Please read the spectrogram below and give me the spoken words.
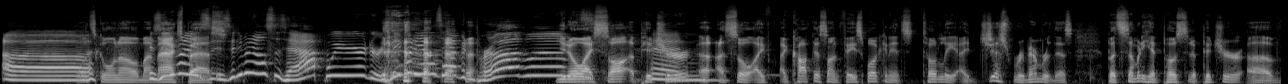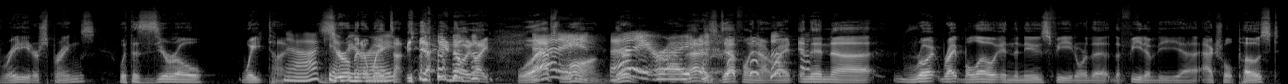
"Uh, What's going on with my Max Pass? Is anybody else's app weird, or is anybody else having problems? You know, I saw a picture. And- uh, so I, I caught this on Facebook, and it's totally. I just remembered this, but somebody had posted a picture of Radiator Springs with a zero wait time. Nah, that zero minute wait time. Yeah, you know, like, well, that's ain't- wrong. that They're- ain't right. That is definitely not right. And then uh, right, right below in the news feed or the the feed of the uh, actual post,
